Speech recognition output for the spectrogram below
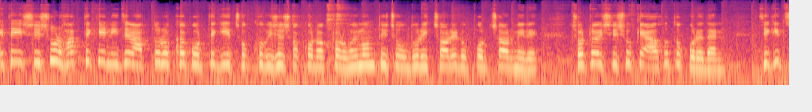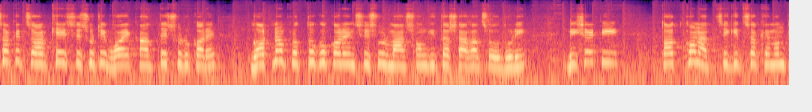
এতে শিশুর হাত থেকে নিজের আত্মরক্ষা করতে গিয়ে চক্ষু বিশেষজ্ঞ ডক্টর হৈমন্তী চৌধুরী চরের উপর চর মেরে ছোট ওই শিশুকে আহত করে দেন। চিকিৎসকের চর খেয়ে শিশুটি ভয়ে কাঁদতে শুরু করে। ঘটনা প্রত্যক্ষ করেন শিশুর মা সঙ্গীতা সাহা চৌধুরী। বিষয়টি তৎক্ষণাৎ চিকিৎসক হেমন্ত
